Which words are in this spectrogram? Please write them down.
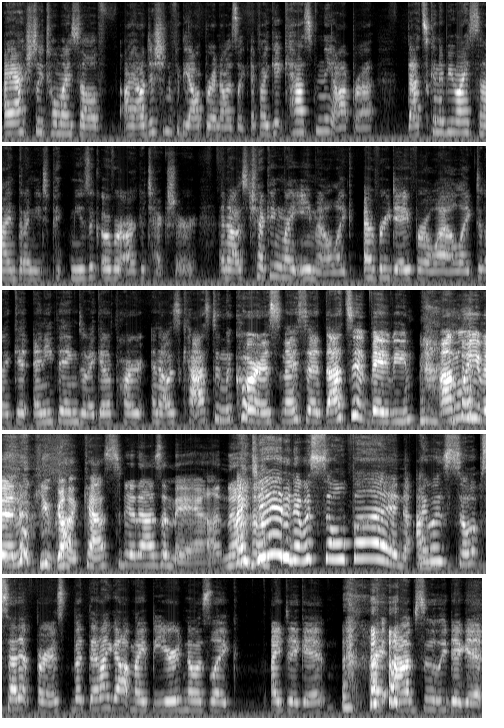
I actually told myself, I auditioned for the opera and I was like, if I get cast in the opera, that's going to be my sign that I need to pick music over architecture. And I was checking my email like every day for a while. Like, did I get anything? Did I get a part? And I was cast in the chorus. And I said, that's it, baby. I'm leaving. you got casted as a man. I did. And it was so fun. I Um, was so upset at first. But then I got my beard and I was like, I dig it. I absolutely dig it.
